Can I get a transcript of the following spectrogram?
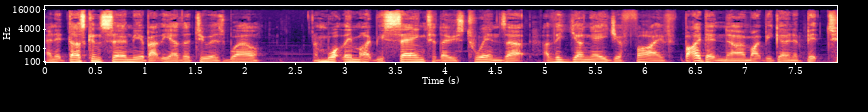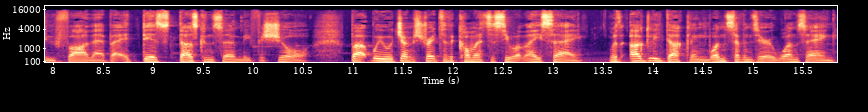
And it does concern me about the other two as well and what they might be saying to those twins at, at the young age of five. But I don't know, I might be going a bit too far there, but it does, does concern me for sure. But we will jump straight to the comments to see what they say. With Ugly Duckling 1701 saying,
